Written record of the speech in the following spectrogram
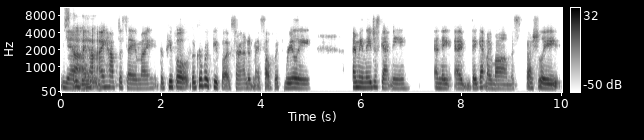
Yeah so I, ha- I have to say my the people the group of people i've surrounded myself with really i mean they just get me and they I, they get my mom especially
